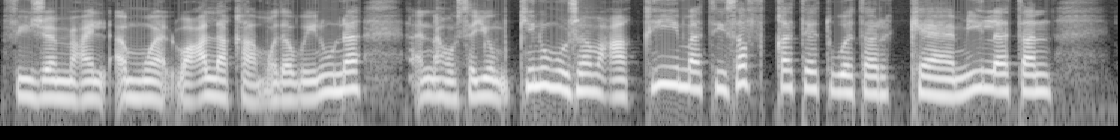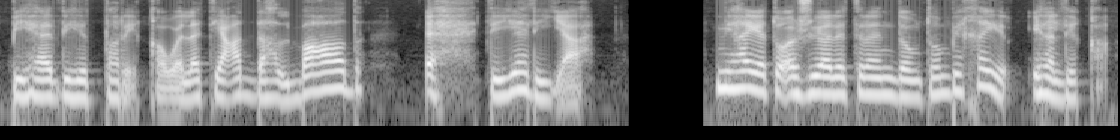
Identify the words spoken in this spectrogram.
في جمع الأموال. وعلق مدونون أنه سيمكنه جمع قيمة صفقة تويتر كاملة بهذه الطريقة والتي عدها البعض احتيالية. نهاية أجيال ترند دمتم بخير. إلى اللقاء.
